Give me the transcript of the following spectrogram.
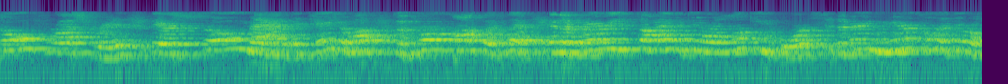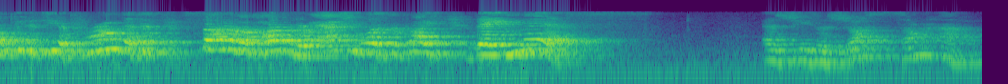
so frustrated. They are so mad. They take them up to throw them off a cliff. And the very sign that they were looking for, the very miracle that they were hoping to see to prove that this son of a carpenter actually was the Christ, they miss. As Jesus just somehow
